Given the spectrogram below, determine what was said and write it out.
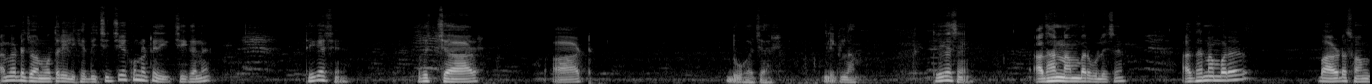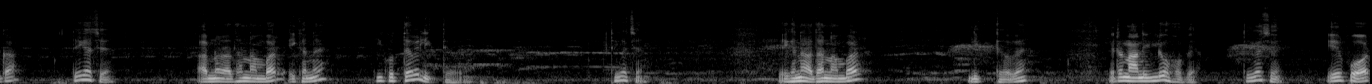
আমি একটা জন্ম তারিখ লিখে দিচ্ছি, যে কোনো একটা দিচ্ছি এখানে, ঠিক আছে? চার আট দু হাজার লিখলাম, ঠিক আছে? আধার নাম্বার বলেছে। আধার নাম্বারের বারোটা সংখ্যা, ঠিক আছে? আপনার আধার নাম্বার এখানে কি করতে হবে? লিখতে হবে। ঠিক আছে? এখানে আধার নাম্বার লিখতে হবে। এটা না লিখলেও হবে। ঠিক আছে? এরপর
